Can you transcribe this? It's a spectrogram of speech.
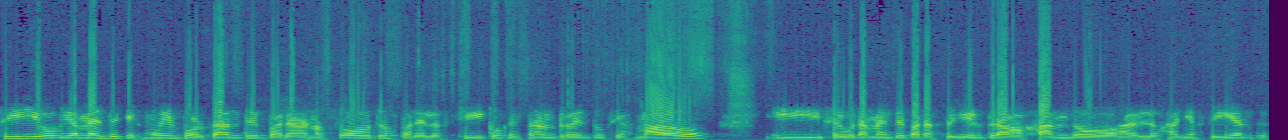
Sí, obviamente que es muy importante para nosotros, para los chicos que están reentusiasmados y seguramente para seguir trabajando a los años siguientes.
